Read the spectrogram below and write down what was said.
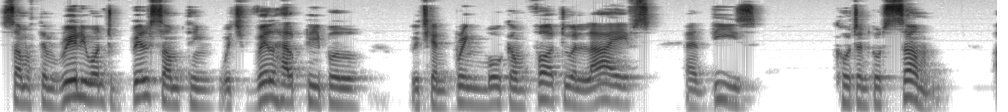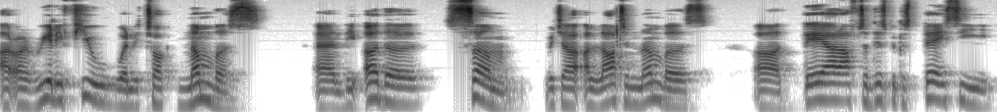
Some of them really want to build something which will help people, which can bring more comfort to our lives, and these quote unquote some are, really few when we talk numbers. And the other some which are a lot in numbers uh, they are after this because they see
